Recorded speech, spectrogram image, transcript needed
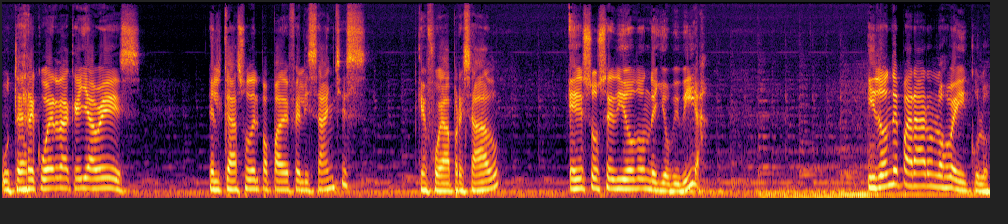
¿Usted recuerda aquella vez el caso del papá de Félix Sánchez, que fue apresado? Eso se dio donde yo vivía. ¿Y dónde pararon los vehículos?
